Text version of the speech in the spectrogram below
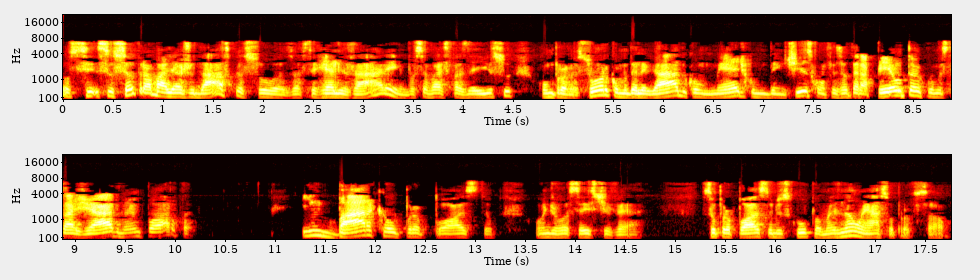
Então, se, se, o seu trabalho é ajudar as pessoas a se realizarem, você vai fazer isso como professor, como delegado, como médico, como dentista, como fisioterapeuta, como estagiário, não importa. Embarca o propósito onde você estiver. Seu propósito, desculpa, mas não é a sua profissão.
